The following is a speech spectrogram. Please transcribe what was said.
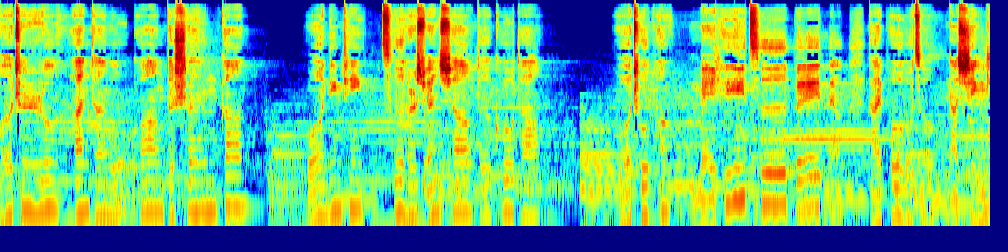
我沉入暗淡无光的深刺耳喧嚣的孤岛，我触碰每一次悲凉，带不走那心里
